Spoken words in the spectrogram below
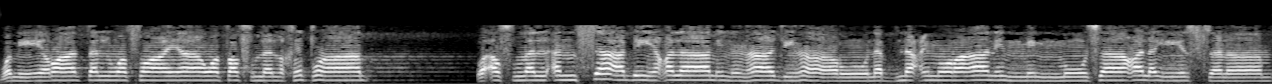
وميراث الوصايا وفصل الخطاب وأصل الأنساب على منهاج هارون بن عمران من موسى عليه السلام.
